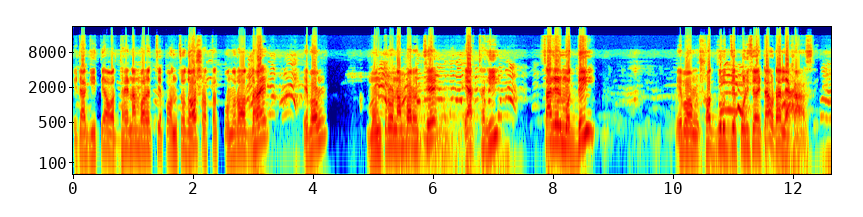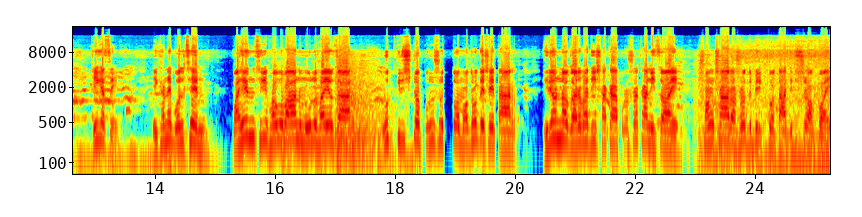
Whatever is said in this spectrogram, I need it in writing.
এটা গীতা অধ্যায় নাম্বার হচ্ছে পঞ্চদশ, অর্থাৎ পনেরো অধ্যায়, এবং মন্ত্র নাম্বার হচ্ছে এক থাকি চারের মধ্যেই, এবং সদ্গুরুর যে পরিচয়টা, ওটা লেখা আছে। ঠিক আছে? এখানে বলছেন, কহেন শ্রী ভগবান মূল হয় যার উৎকৃষ্ট পুরুষত্ব মধদেশে তার হিরণ্য গর্ভাদি শাখা প্রশাখা নিচয়, সংসার অসদ বৃক্ষ তা দৃশ্য অব্যয়।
